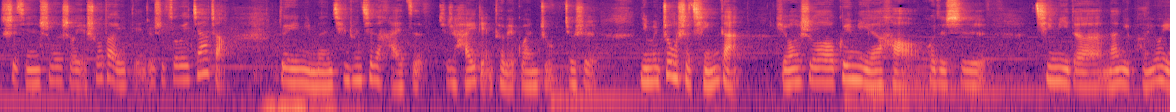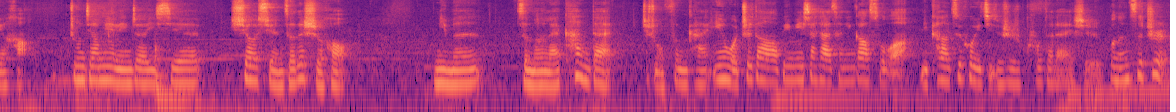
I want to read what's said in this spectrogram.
事前说的时候也说到一点，就是作为家长，对于你们青春期的孩子，其实还有一点特别关注，就是你们重视情感，比方说闺蜜也好，或者是亲密的男女朋友也好，终将面临着一些需要选择的时候，你们怎么来看待这种分开？因为我知道冰冰夏夏曾经告诉我，你看到最后一集就是哭的来是不能自制，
